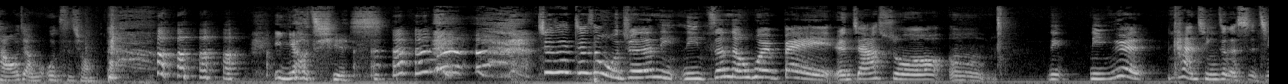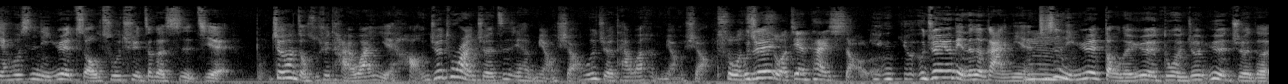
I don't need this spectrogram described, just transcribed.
好，我讲过我词穷，硬要解释，就是就是，我觉得你你真的会被人家说，嗯，你你越看清这个世界，或是你越走出去这个世界。就算走出去台湾也好，你就突然觉得自己很渺小，或者觉得台湾很渺小，所我觉得所见太少了。我我觉得有点那个概念，嗯、就是你越懂得越多，你就越觉得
